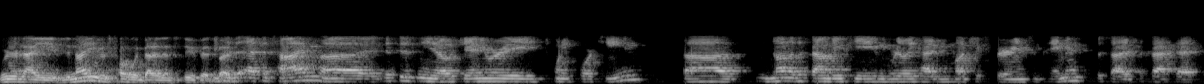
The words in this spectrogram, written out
We were naive. Naive is probably better than stupid, Because but at the time, uh, this is, you know, January 2014, uh, none of the founding team really had much experience in payments besides the fact that,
